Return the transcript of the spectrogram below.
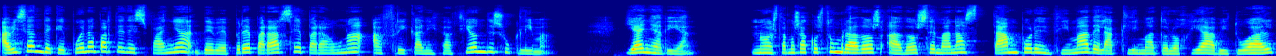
avisan de que buena parte de España debe prepararse para una africanización de su clima. Y añadían, no estamos acostumbrados a dos semanas tan por encima de la climatología habitual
